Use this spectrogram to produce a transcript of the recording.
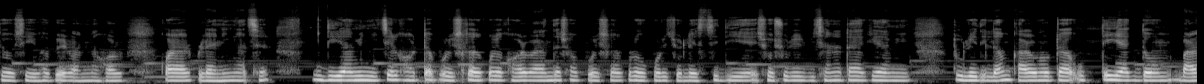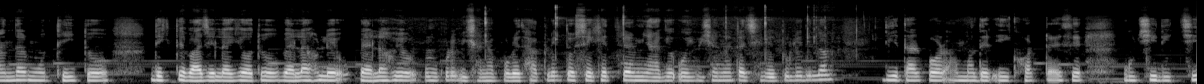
তো সেইভাবে রান্নাঘর করার প্ল্যানিং আছে। দিয়ে আমি নিচের ঘরটা পরিষ্কার করে, ঘর বারান্দা সব পরিষ্কার করে ওপরে চলে এসেছি। দিয়ে শ্বশুরের বিছানাটা আগে আমি তুলে দিলাম, কারণ ওটা উঠতেই একদম বারান্দার মধ্যেই তো দেখতে বাজে লাগে। অত বেলা হলে, বেলা হয়ে ওরকম করে বিছানা পড়ে থাকলে। তো সেক্ষেত্রে আমি আগে ওই বিছানাটা ছেড়ে তুলে দিলাম। দিয়ে তারপর আমাদের এই ঘরটা এসে গুছিয়ে দিচ্ছি।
